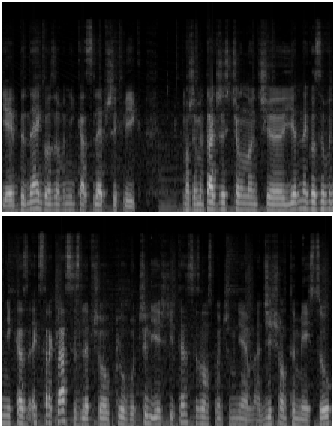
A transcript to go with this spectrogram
jednego zawodnika z lepszych lig. Możemy także ściągnąć e, jednego zawodnika z ekstraklasy z lepszego klubu, czyli jeśli ten sezon skończymy, nie wiem, na dziesiątym miejscu,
